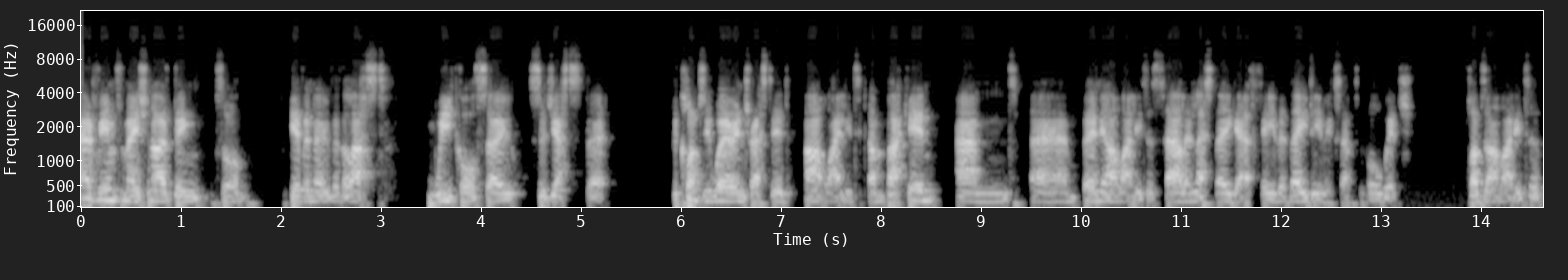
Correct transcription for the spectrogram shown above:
every information I've been sort of given over the last week or so suggests that the clubs who were interested aren't likely to come back in, and um, Burnley aren't likely to sell unless they get a fee that they deem acceptable, which clubs aren't likely to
